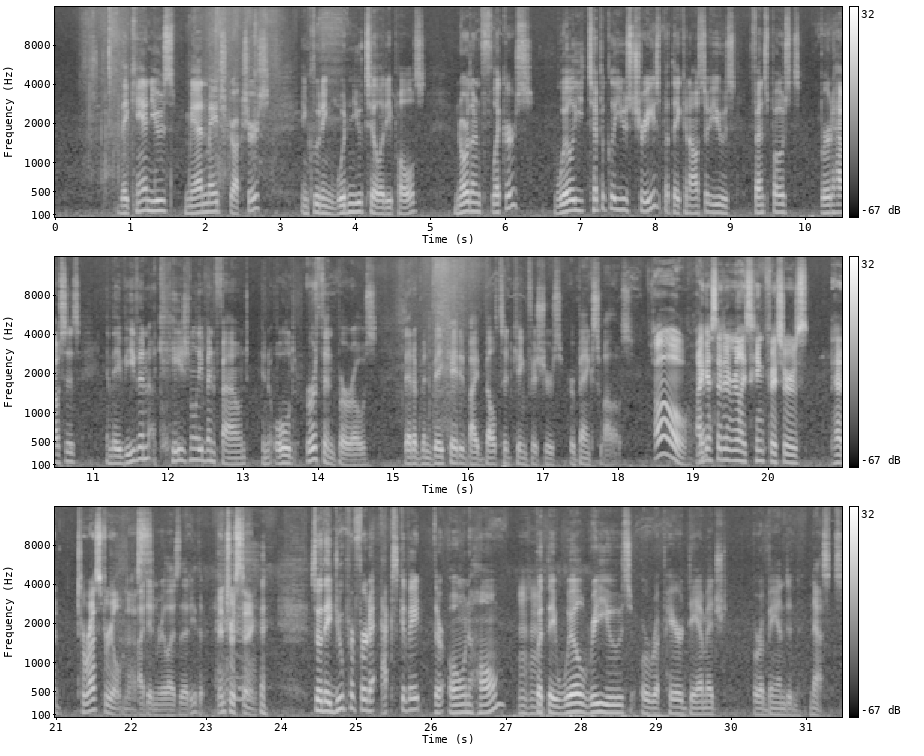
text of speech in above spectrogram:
They can use man made structures, including wooden utility poles. Northern flickers will typically use trees, but they can also use fence posts, birdhouses, and they've even occasionally been found in old earthen burrows that have been vacated by belted kingfishers or bank swallows. Oh, I guess I didn't realize kingfishers had terrestrial nests. I didn't realize that either. Interesting. So they do prefer to excavate their own home, Mhm. but they will reuse or repair damaged or abandoned nests.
